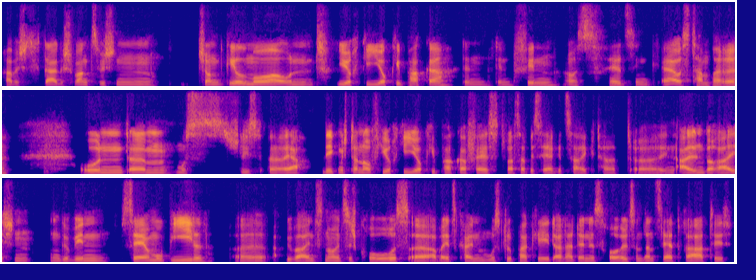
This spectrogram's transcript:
habe ich da geschwankt zwischen John Gilmore und Jyrki Jokipaka, den, den Finn aus Helsing, äh, aus Tampere und ähm, muss schließ, äh, ja, leg mich dann auf Jürgi Jokipaka fest, was er bisher gezeigt hat, äh, in allen Bereichen. Ein Gewinn, sehr mobil, äh, über 1,90 groß, äh, aber jetzt kein Muskelpaket aller Dennis Roll, sondern sehr drahtig,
